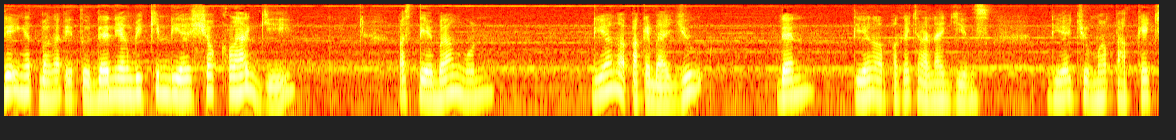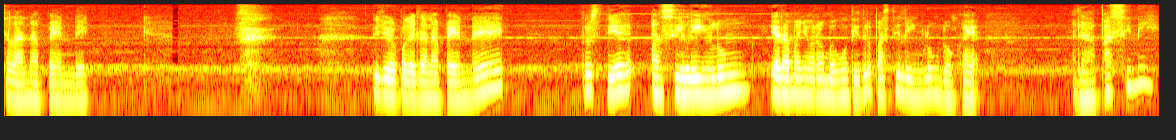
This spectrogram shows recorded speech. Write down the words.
Dia ingat banget itu. Dan yang bikin dia shock lagi pas dia bangun dia nggak pakai baju dan dia nggak pakai celana jeans. Dia cuma pakai celana pendek. Dia cuma pakai celana pendek terus dia masih linglung. Ya namanya orang bangun tidur pasti linglung dong kayak ada apa sih nih?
